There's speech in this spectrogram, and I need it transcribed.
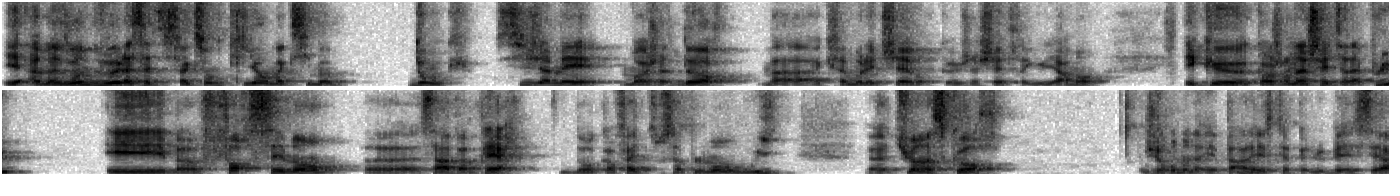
Et Amazon veut la satisfaction de client au maximum. Donc, si jamais, moi j'adore ma crème au lait de chèvre que j'achète régulièrement et que quand j'en achète, il n'y en a plus, et ben forcément, euh, ça va pas me plaire. Donc en fait, tout simplement, oui, euh, tu as un score Jérôme en avait parlé, ce qu'on appelle le BSR.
